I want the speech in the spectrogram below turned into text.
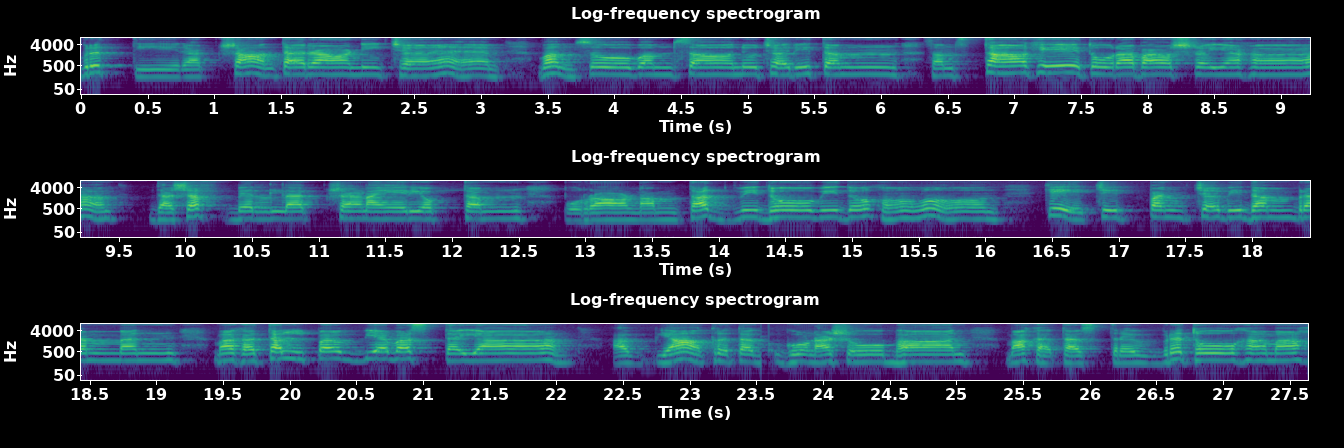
वृत्तिरक्षान्तराणि च वंशो वंसानुचरितं संस्थाहेतुरपाश्रयः दशभिर्लक्षणैर्युक्तं पुराणं तद्विधो विदुः। केचित् पञ्चविधं ब्रह्मन् महतल्पव्यवस्थया अव्याकृतगुणशोभान् महतस्त्रिवृतोऽहमः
